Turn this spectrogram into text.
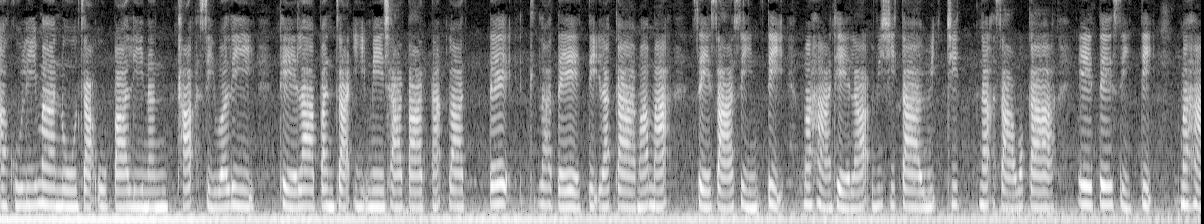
อาคุลิมาโนจะอุปาลีนันทะสิวลี เถลาปัญจะอิเมชาตานะลาเตลาเต ติลกามะมะ เสสาสีติ มหาเถระวิชิตาวิชิตนสาวกา เอเตสิติ มหา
